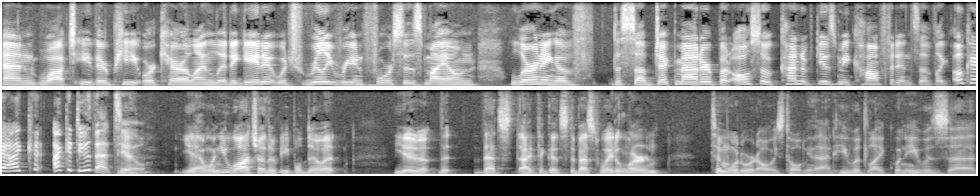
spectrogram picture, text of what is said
and watch either Pete or Caroline litigate it, which really reinforces my own learning of the subject matter, but also kind of gives me confidence of like, okay, I could I could do that too. Yeah, yeah. When you watch other people do it, you that, that's I think that's the best way to learn. Tim Woodward always told me that he would like when he was uh,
